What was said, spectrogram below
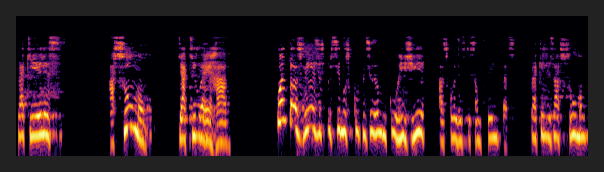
para que eles assumam que aquilo é errado? Quantas vezes precisamos, precisamos corrigir as coisas que são feitas para que eles assumam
